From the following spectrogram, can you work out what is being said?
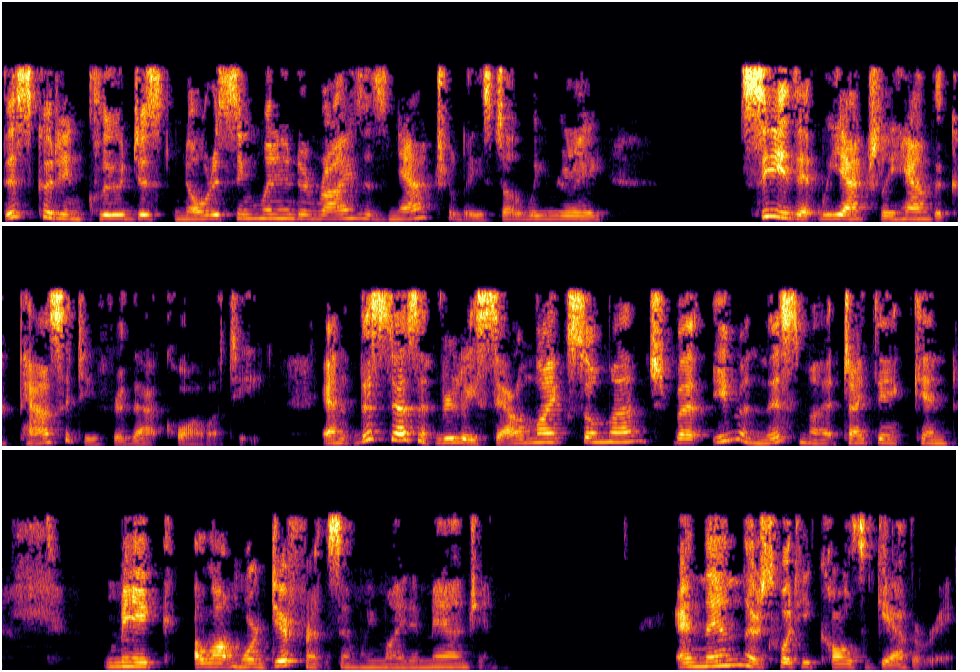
this could include just noticing when it arises naturally. So we really see that we actually have the capacity for that quality. And this doesn't really sound like so much, but even this much I think can make a lot more difference than we might imagine. And then there's what he calls gathering.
